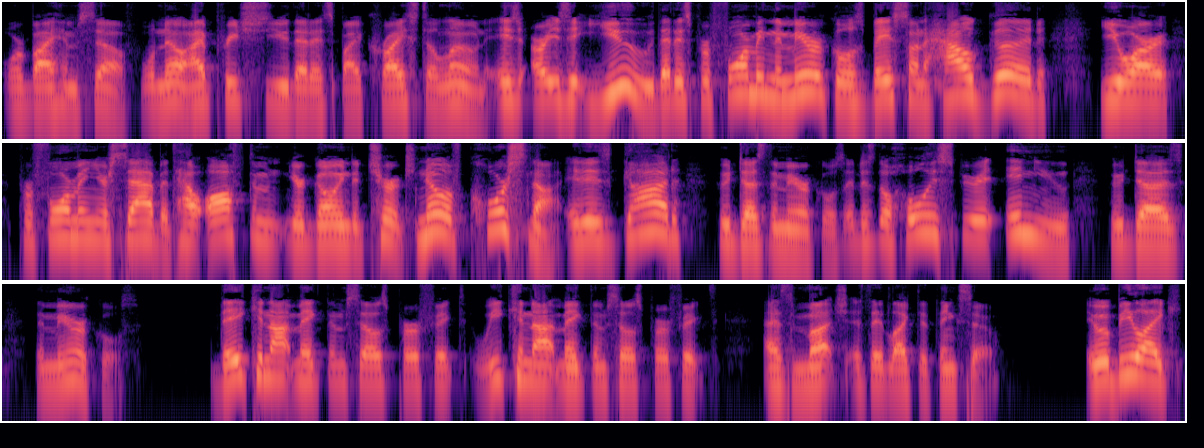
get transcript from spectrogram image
or by himself? Well, no, I preach to you that it's by Christ alone. Is, or is it you that is performing the miracles based on how good you are performing your Sabbath, how often you're going to church. No, of course not. It is God who does the miracles, it is the Holy Spirit in you who does the miracles. They cannot make themselves perfect. We cannot make themselves perfect as much as they'd like to think so. It would be like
